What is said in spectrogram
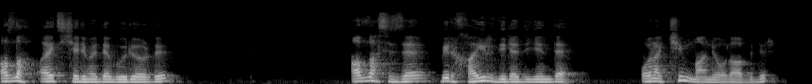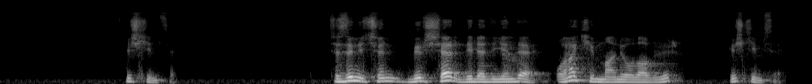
Allah ayet-i kerimede buyuruyordu, Allah size bir hayır dilediğinde ona kim mani olabilir? Hiç kimse. Sizin için bir şer dilediğinde ona kim mani olabilir? Hiç kimse.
